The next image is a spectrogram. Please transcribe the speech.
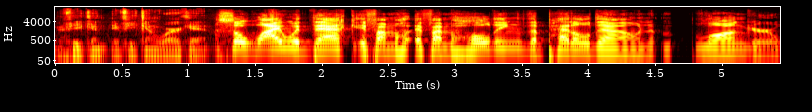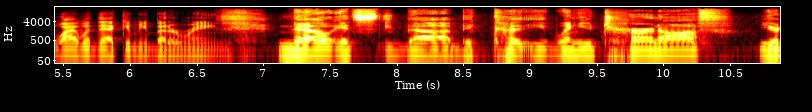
if you can if you can work it. So why would that if I'm if I'm holding the pedal down longer, why would that give me better range? No, it's uh, because when you turn off you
